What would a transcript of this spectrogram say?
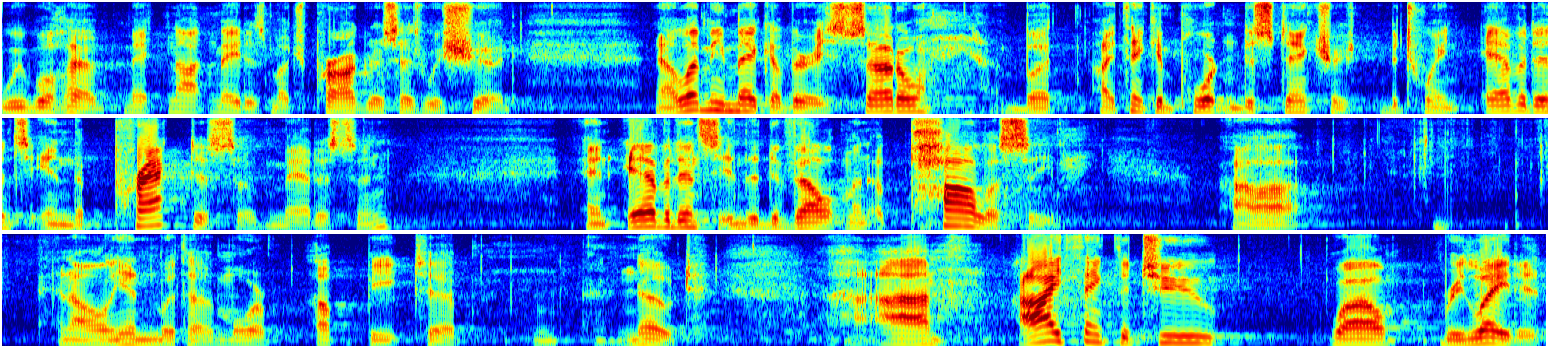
we will have not made as much progress as we should. Now, let me make a very subtle but I think important distinction between evidence in the practice of medicine and evidence in the development of policy. Uh, and I'll end with a more upbeat uh, note. Um, I think the two, while related,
